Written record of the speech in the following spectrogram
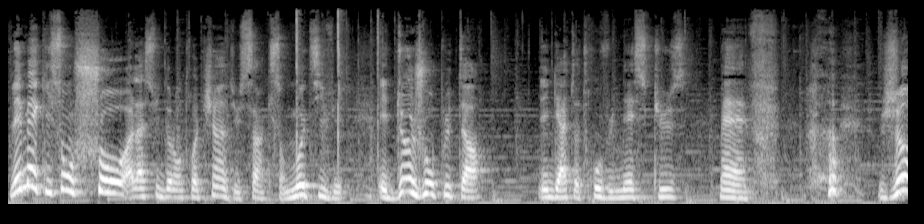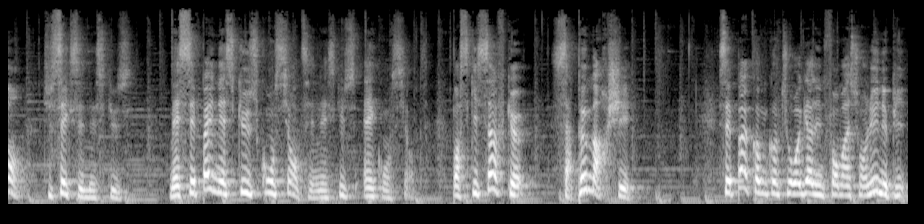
Les mecs, ils sont chauds à la suite de l'entretien, tu sais, qui sont motivés. Et deux jours plus tard, les gars te trouvent une excuse. Mais, genre, tu sais que c'est une excuse. Mais c'est pas une excuse consciente, c'est une excuse inconsciente. Parce qu'ils savent que ça peut marcher. C'est pas comme quand tu regardes une formation en ligne et puis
